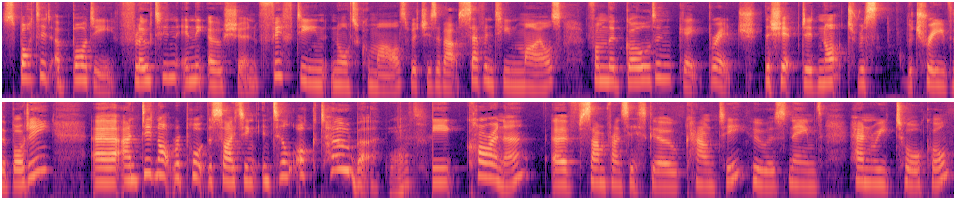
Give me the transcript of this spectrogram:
spotted a body floating in the ocean 15 nautical miles, which is about 17 miles, from the Golden Gate Bridge. The ship did not res- retrieve the body uh, and did not report the sighting until October. What? The coroner of San Francisco County, who was named Henry Torkel,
